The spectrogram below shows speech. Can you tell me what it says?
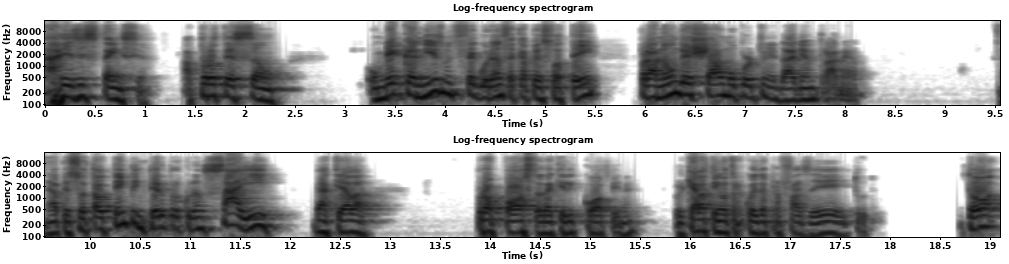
a resistência, a proteção, o mecanismo de segurança que a pessoa tem para não deixar uma oportunidade entrar nela. A pessoa está o tempo inteiro procurando sair daquela proposta, daquele copy, né? Porque ela tem outra coisa para fazer e tudo. Então,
